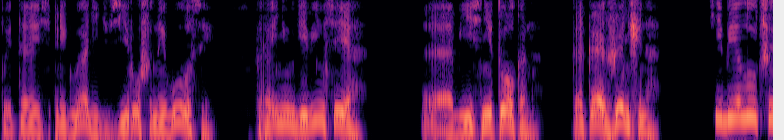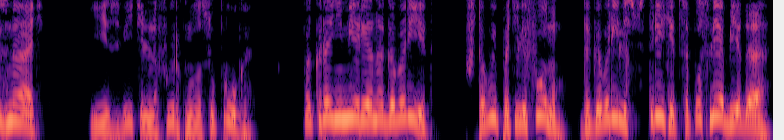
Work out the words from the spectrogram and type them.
Пытаясь пригладить взъерошенные волосы, крайне удивился я. «Объясни толком, какая женщина?» «Тебе лучше знать!» Язвительно фыркнула супруга. «По крайней мере, она говорит, что вы по телефону договорились встретиться после обеда.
